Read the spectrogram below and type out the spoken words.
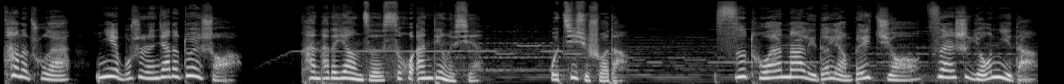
看得出来，你也不是人家的对手啊。看他的样子，似乎安定了些。我继续说道：“司徒安那里的两杯酒，自然是有你的。”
